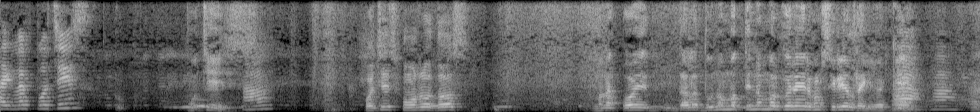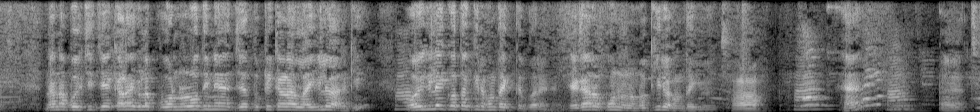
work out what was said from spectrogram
থাকবে পঁচিশ। পঁচিশ? হ্যাঁ। পঁচিশ পনেরো দশ। মানে ওই তাহলে দু নম্বর তিন নম্বর করে এরকম সিরিয়াল থাকবে কি? হ্যাঁ হ্যাঁ। আচ্ছা। না না বলছি যে কাড়াগুলো পনেরো দিনে যে দুটি কাড়া লাগল আর কি ওইগুলাই কত কীরকম থাকতে পারে? এগারো পনেরো না কীরকম থাকবে? হ্যাঁ। হ্যাঁ। হ্যাঁ? আচ্ছা।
